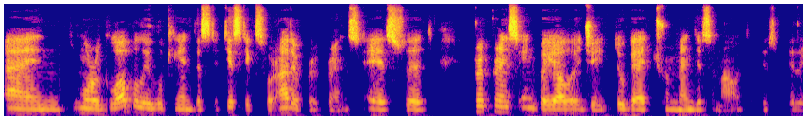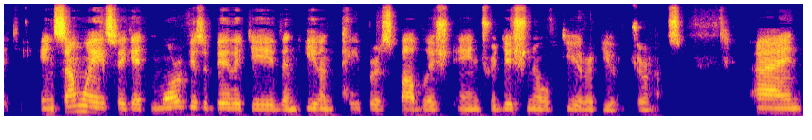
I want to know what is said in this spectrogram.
and more globally looking at the statistics for other preprints, is that preprints in biology do get tremendous amount of visibility. In some ways, they get more visibility than even papers published in traditional peer-reviewed journals. And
